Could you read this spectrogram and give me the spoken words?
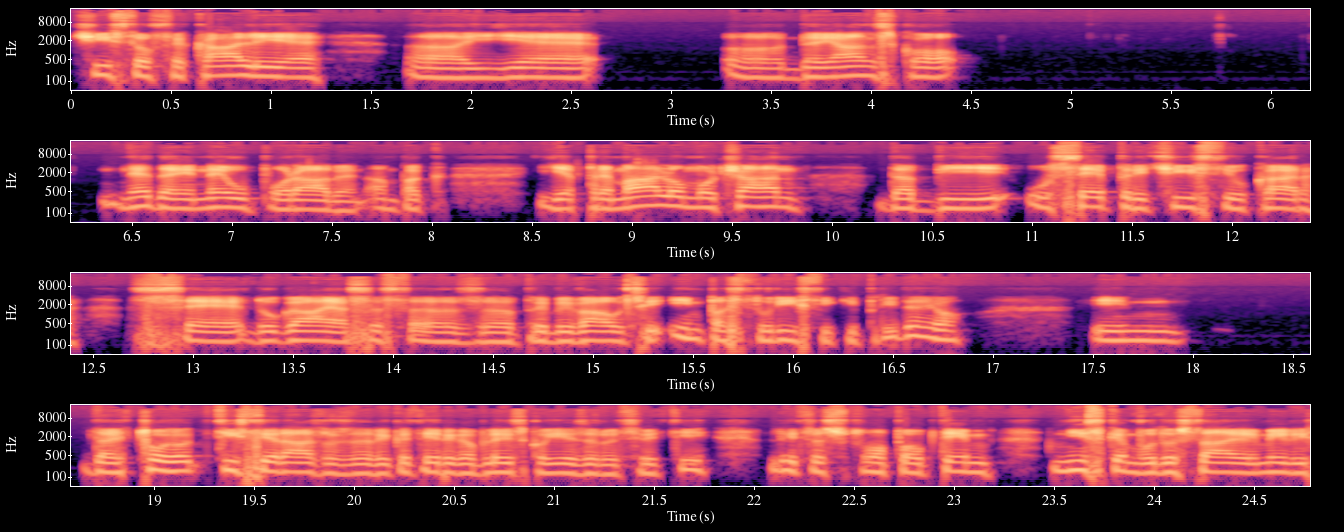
čisto fekalije, uh, je uh, dejansko ne da je neuporaben, ampak je premalo močan, da bi vse prečistil, kar se dogaja s, s, z prebivalci in pa s turisti, ki pridejo. In da je to tisti razlog, zaradi katerega Blesko jezero cveti. Letos smo pa ob tem nizkem vodostaju imeli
